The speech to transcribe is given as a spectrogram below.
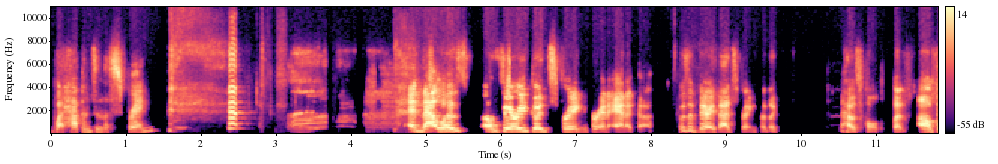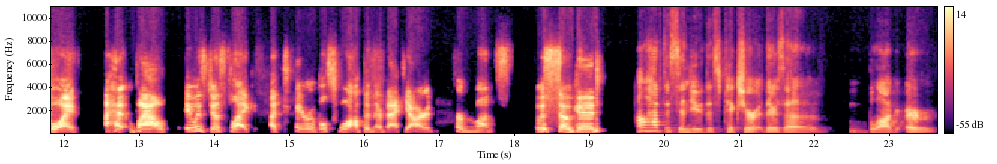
what happens in the spring. and that was a very good spring for an Annika. It was a very bad spring for the household. But oh boy, I had wow, it was just like a terrible swamp in their backyard for months. It was so good. I'll have to send you this picture. There's a blog or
